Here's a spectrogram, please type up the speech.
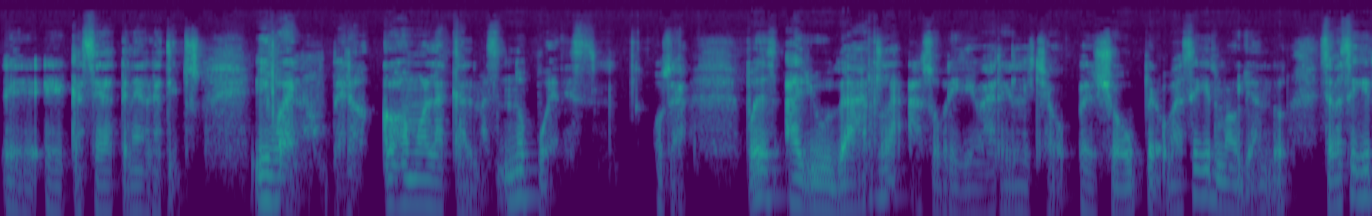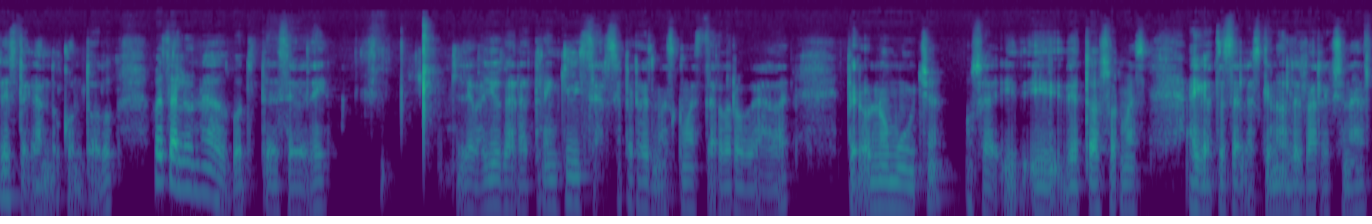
eh, eh, casera tener gatitos. Y bueno, pero ¿cómo la calmas? No puedes. O sea, puedes ayudarla a sobrellevar el show, pero va a seguir maullando, se va a seguir estregando con todo. Puedes darle unas gotitas de CBD, le va a ayudar a tranquilizarse, pero es más como estar drogada, pero no mucha. O sea, y, de todas formas, hay gatas a las que no les va a reaccionar.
